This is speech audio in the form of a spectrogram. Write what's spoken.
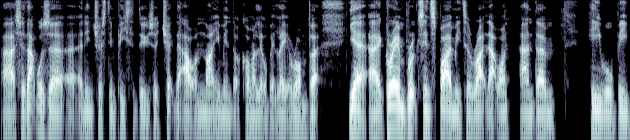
Uh, so that was a, an interesting piece to do. So check that out on 90min.com a little bit later on. But yeah, uh, Graham Brooks inspired me to write that one. And um, he will be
